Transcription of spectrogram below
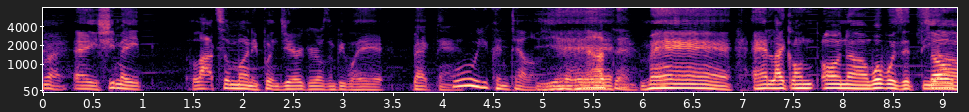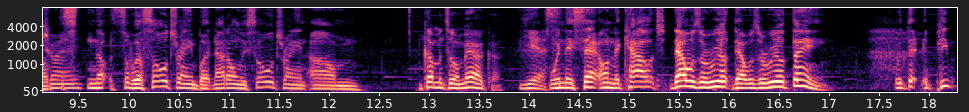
Right. Hey, she made lots of money putting Jheri curls in people's head back then. Ooh, you couldn't tell them. Yeah, nothing. man. And like on on uh, what was it? The Soul uh, Train? No, so well, Soul Train, but not only Soul Train. Um, Coming to America. Yes. When they sat on the couch, that was a real that was a real thing. With the people,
